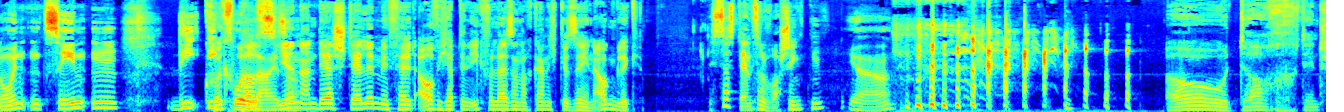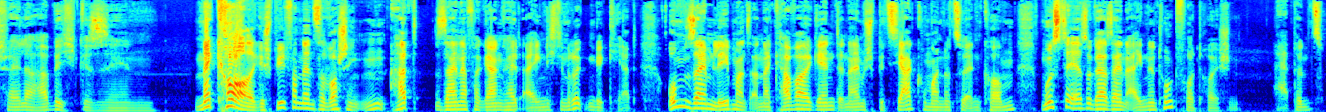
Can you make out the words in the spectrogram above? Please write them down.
9.10. The Kurz Equalizer. pausieren an der Stelle. Mir fällt auf, ich habe den Equalizer noch gar nicht gesehen. Augenblick. Ist das Denzel Washington? Ja, Oh, doch, den Trailer habe ich gesehen. McCall, gespielt von Denzel Washington, hat seiner Vergangenheit eigentlich den Rücken gekehrt. Um seinem Leben als Undercover-Agent in einem Spezialkommando zu entkommen, musste er sogar seinen eigenen Tod vortäuschen. Happens.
